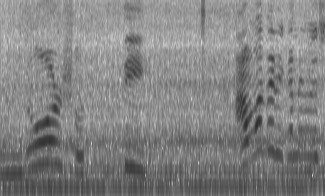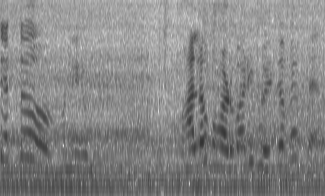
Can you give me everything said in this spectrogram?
সুন্দর সত্যি। আমাদের এখানে বেশ একটা মানে ভালো ঘর বাড়ি হয়ে যাবে ব্যাস।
